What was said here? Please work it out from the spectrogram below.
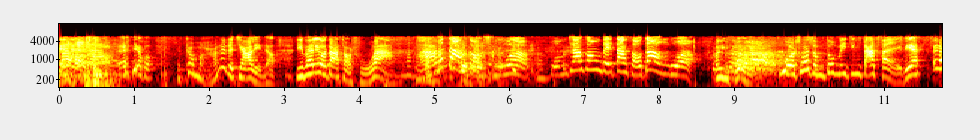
哎哎呦，干嘛呢？这家里的礼拜六大扫除啊？什么大扫除啊？我们家刚被大扫荡过。哎呦，我说怎么都没精打采的呀？哎呀，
